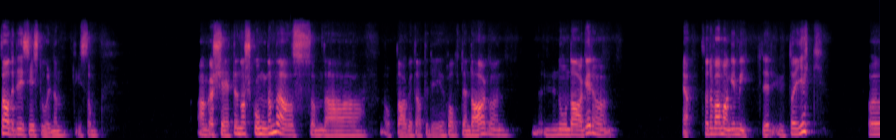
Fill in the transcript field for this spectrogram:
Så hadde de disse historiene om de som engasjerte norsk ungdom, da, som da oppdaget at de holdt en dag og en, noen dager. Og, ja, så det var mange myter ute og gikk. Og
